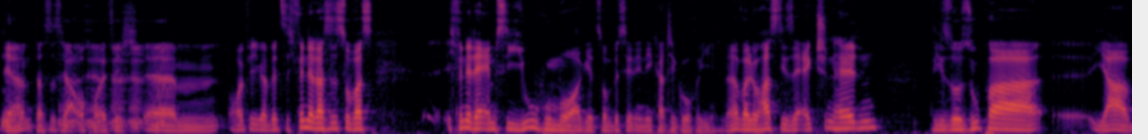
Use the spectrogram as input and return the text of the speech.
Ja, ja das ist ja, ja auch ja, häufig ähm, häufiger Witz. Ich finde, das ist sowas. Ich finde, der MCU-Humor geht so ein bisschen in die Kategorie, ne? weil du hast diese Actionhelden, die so super, äh, ja,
